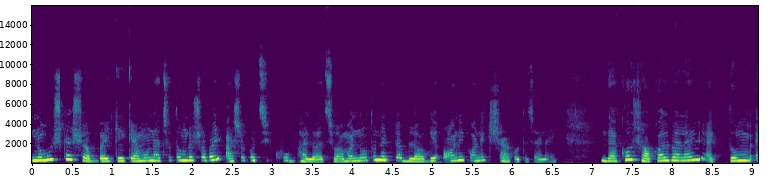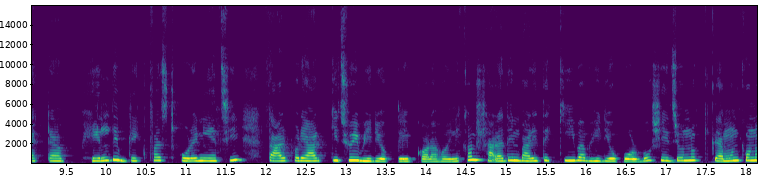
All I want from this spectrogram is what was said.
নমস্কার সব্বাইকে কেমন আছো তোমরা সবাই? আশা করছি খুব ভালো আছো। আমার নতুন একটা ব্লগে অনেক অনেক স্বাগত জানাই। দেখো, সকালবেলায় একদম একটা হেলদি ব্রেকফাস্ট করে নিয়েছি। তারপরে আর কিছুই ভিডিও ক্লিপ করা হয়নি। কারণ সারাদিন বাড়িতে কী বা ভিডিও করব সেই জন্য তেমন কোনো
